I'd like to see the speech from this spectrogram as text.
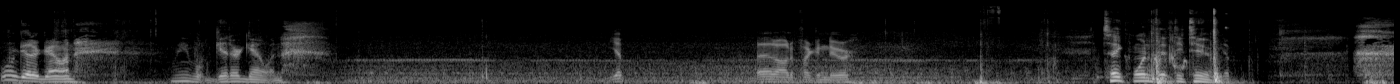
We'll get her going. We will get her going. Yep. That ought to fucking do her. Take 152. Yep.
